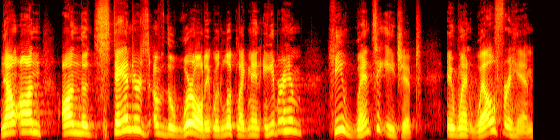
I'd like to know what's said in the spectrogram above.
Now, on, on the standards of the world, it would look like, man, Abraham, he went to Egypt it went well for him.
